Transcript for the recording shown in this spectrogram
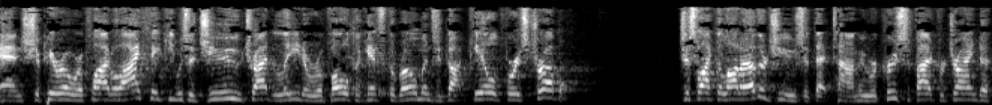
And Shapiro replied, Well, I think he was a Jew who tried to lead a revolt against the Romans and got killed for his trouble. Just like a lot of other Jews at that time who were crucified for trying to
